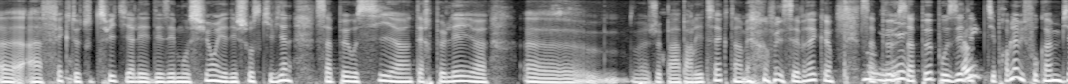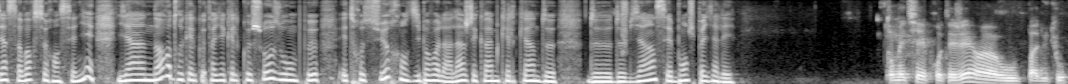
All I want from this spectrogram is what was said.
euh, affecte tout de suite. Il y a les, des émotions, il y a des choses qui viennent. Ça peut aussi euh, interpeller. Euh, euh, je ne vais pas parler de secte, hein, mais, mais c'est vrai que ça, Oui. peut, ça peut poser Ah des oui. petits problèmes. Il faut quand même bien savoir se renseigner. Il y a un ordre, quelque, il y a quelque chose où on peut être sûr qu'on se dit bon voilà, là j'ai quand même quelqu'un de, de, de bien, c'est bon, je peux y aller. Ton métier est protégé hein, ou pas du tout?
